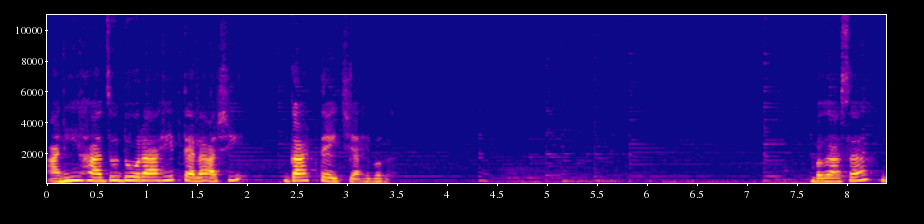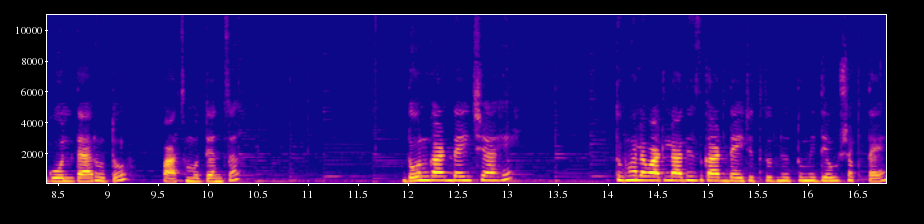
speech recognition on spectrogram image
आणि हा जो दोरा आहे त्याला अशी गाठ द्यायची आहे बघा. बघा असा गोल तयार होतो पाच मोत्यांचा. दोन गाठ द्यायची आहे. तुम्हाला वाटलं आधीच गाठ द्यायची तर तुम्ही देऊ शकताय.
